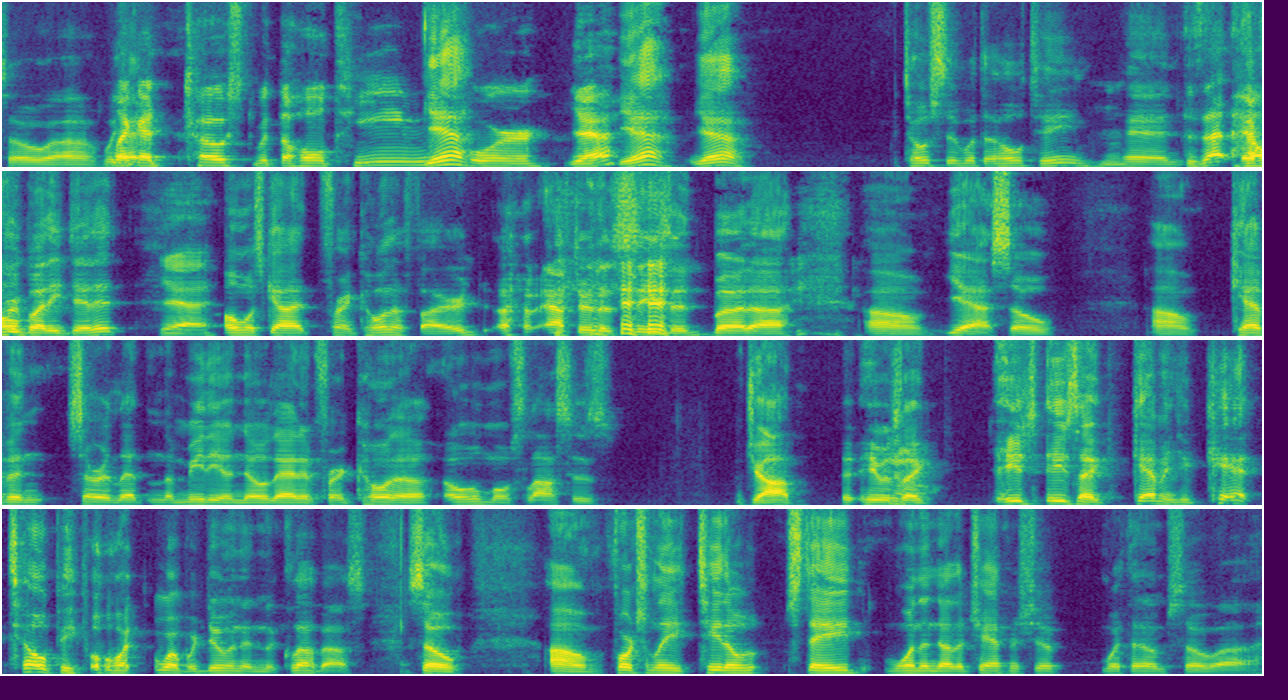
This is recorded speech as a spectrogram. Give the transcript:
so uh, we like had- a toast with the whole team. Yeah. Or yeah. yeah, yeah, toasted with the whole team, Mhm. and Does that help? everybody did it. Yeah. almost got Francona fired after the season, but uh, um, yeah. So um, Kevin started letting the media know that, and Francona almost lost his job. He was No. like, he's he's like, Kevin, you can't tell people what what we're doing in the clubhouse. So um, fortunately, Tito stayed, won another championship with him. So uh,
